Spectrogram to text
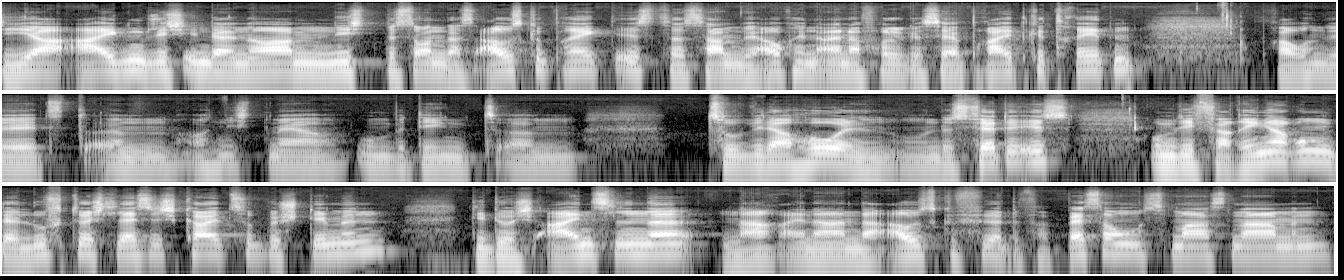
die ja eigentlich in der Norm nicht besonders ausgeprägt ist. Das haben wir auch in einer Folge sehr breit getreten. Brauchen wir jetzt ähm, auch nicht mehr unbedingt ähm, zu wiederholen. Und das vierte ist, um die Verringerung der Luftdurchlässigkeit zu bestimmen, die durch einzelne nacheinander ausgeführte Verbesserungsmaßnahmen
